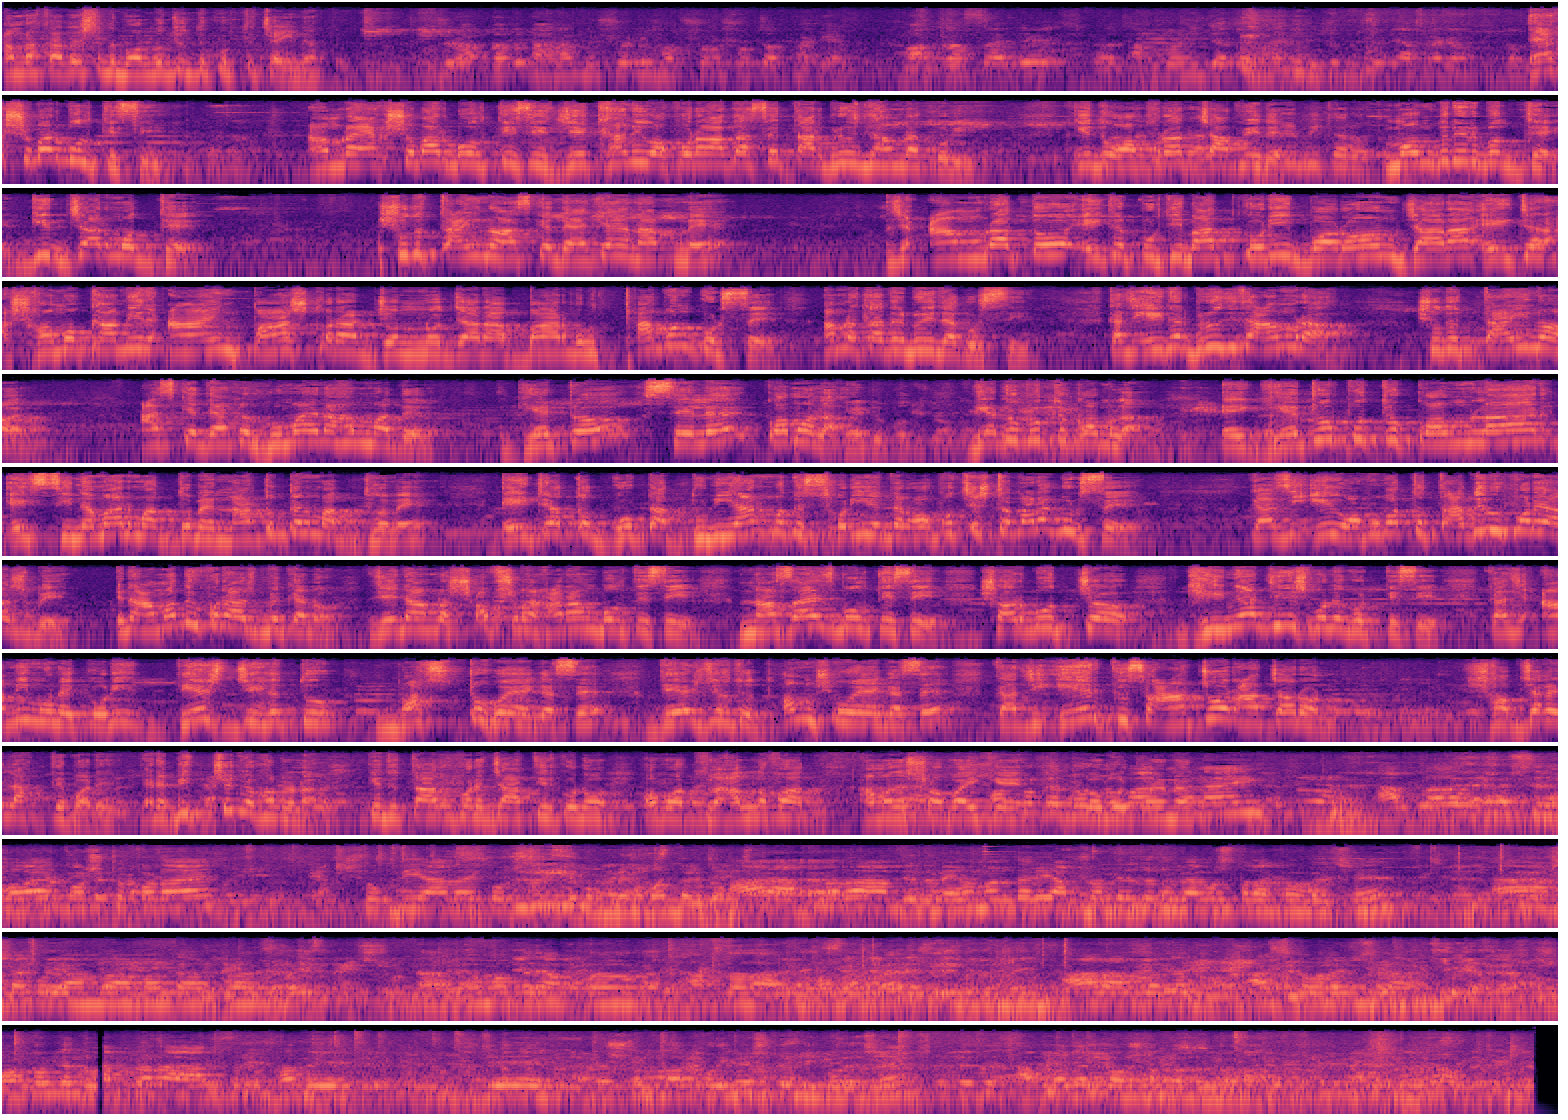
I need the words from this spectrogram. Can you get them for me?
আমরা তাদের সাথে মল্লযুদ্ধ করতে চাই না তো। হয় একশো বার বলতেছি। আমরা একশো বার বলতেছি যেখানে অপরাধ আছে তার বিরুদ্ধে আমরা করি। কিন্তু অপরাধ চাপিয়ে দেয় মন্দিরের মন্দিরের মধ্যে গির্জার মধ্যে শুধু তাই নয় আজকে দেখেন আপনি যে আমরা তো এইটার প্রতিবাদ করি বরং যারা এইটার সমকামীর আইন পাশ করার জন্য যারা বারবার উত্থাপন করছে আমরা তাদের বিরোধিতা করছি। কাজে এইটার বিরোধিতা আমরা। শুধু তাই নয় আজকে দেখেন হুমায়ুন আহম্মদের ঘেটো ছেলে কমলা। ঘেটু পুত্র। কমলা। এই ঘেটু পুত্র কমলার এই সিনেমার মাধ্যমে নাটকের মাধ্যমে এইটা তো গোটা দুনিয়ার মধ্যে ছড়িয়ে দেওয়ার অপচেষ্টা তারা করছে। কাজে এই অপবাদ তো তাদের উপরে আসবে। এটা আমাদের উপরে আসবে কেন? যে যেটা আমরা সবসময় হারাম বলতেছি নাজায়েজ বলতেছি সর্বোচ্চ ঘৃণার জিনিস মনে করতেছি। কাজে আমি মনে করি দেশ যেহেতু নষ্ট হয়ে গেছে দেশ যেহেতু ধ্বংস হয়ে গেছে কাজে এর কিছু আচর আচরণ সব জায়গায় লাগতে পারে। এটা বিচ্ছিন্ন ঘটনা। কিন্তু তার উপরে জাতির কোনো অবাধ আল্লাহাক আমাদের সবাইকে কবুল করে না আপনারা কষ্ট করায়। শুক্রিয়া আদায় করছি। আর আপনারা মেহমানদারি আপনাদের জন্য ব্যবস্থা রাখা হয়েছে। আশা করি আমরা আমাকে আপনাদের মেহমানদারি আপনার আপনারা আর আপনাদের আজকে আসসালাম। সকলকে আপনারা আন্তরিকভাবে যে সুন্দর পরিবেশ তৈরি করেছেন আপনাদেরকে অসংখ্য ধন্যবাদ।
